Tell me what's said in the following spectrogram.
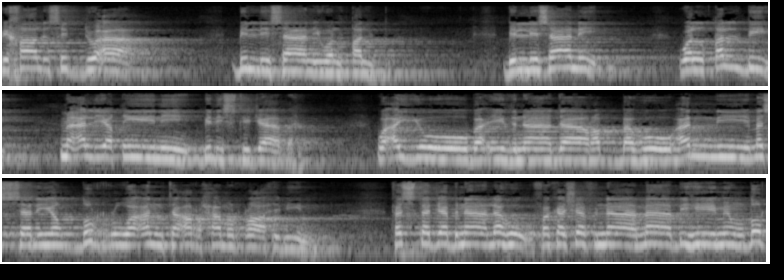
بخالص الدعاء باللسان والقلب باللسان والقلب مع اليقين بالاستجابة. وأيوب إذ نادى ربه أني مسني الضر وأنت أرحم الراحمين. فاستجبنا له فكشفنا ما به من ضر.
